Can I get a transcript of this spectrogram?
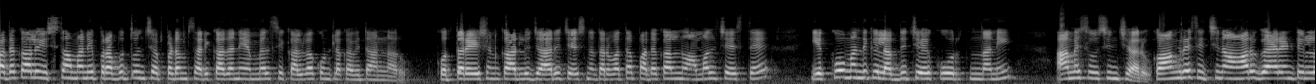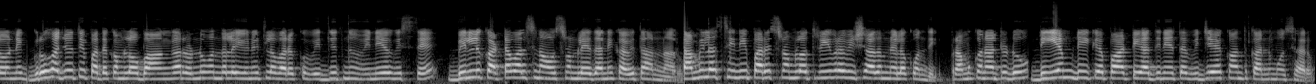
పథకాలు ఇస్తామని ప్రభుత్వం చెప్పడం సరికాదని ఎమ్మెల్సీ కల్వకుంట్ల కవిత అన్నారు. కొత్త రేషన్ కార్డులు జారీ చేసిన తర్వాత పథకాలను అమలు చేస్తే ఎక్కువ మందికి లబ్ధి చేకూరుతుందని ఆమె సూచించారు. కాంగ్రెస్ ఇచ్చిన ఆరు గ్యారంటీల్లోని గృహజ్యోతి పథకంలో భాగంగా రెండు వందల యూనిట్ల వరకు విద్యుత్ను వినియోగిస్తే బిల్లు కట్టవలసిన అవసరం లేదని కవిత అన్నారు. తమిళ సినీ పరిశ్రమలో తీవ్ర విషాదం నెలకొంది. ప్రముఖ నటుడు డిఎండికే పార్టీ అధినేత విజయకాంత్ కన్నుమూశారు.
